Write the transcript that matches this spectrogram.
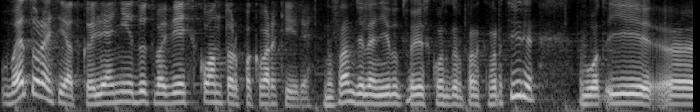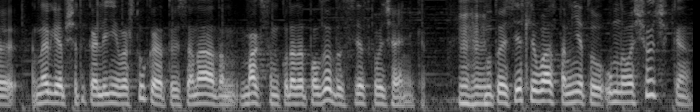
в эту розетку или они идут во весь контур по квартире? На самом деле они идут во весь контур по квартире. Вот, и э, энергия вообще такая ленивая штука, то есть она там максимум куда-то ползет до соседского чайника. Угу. Ну, то есть если у вас там нету умного счетчика,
